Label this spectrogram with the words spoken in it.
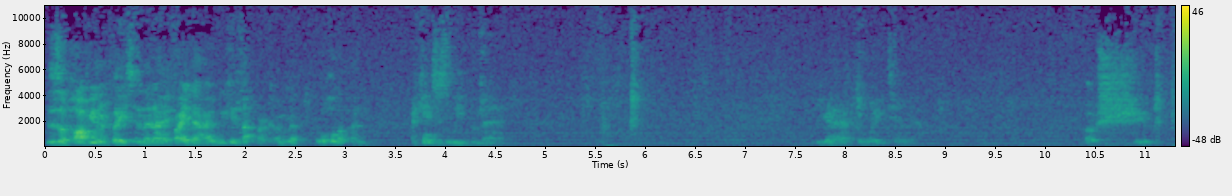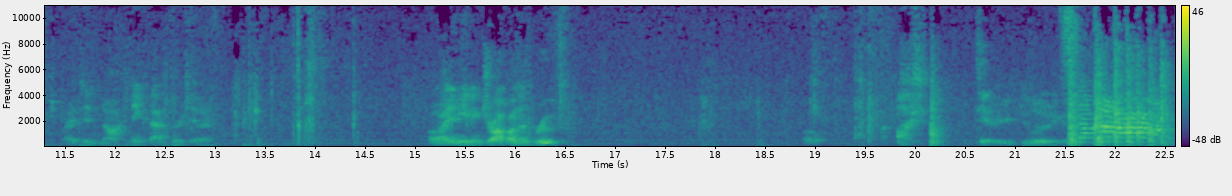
This is a popular place, and then if I die, we can talk. I'm not, well, hold on. I can't just leave the map. You're gonna have to wait, Taylor. Oh shoot. I did not think that through, Taylor. Oh, I didn't even drop on the roof. Oh. oh Taylor, you're literally gonna... Stop!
